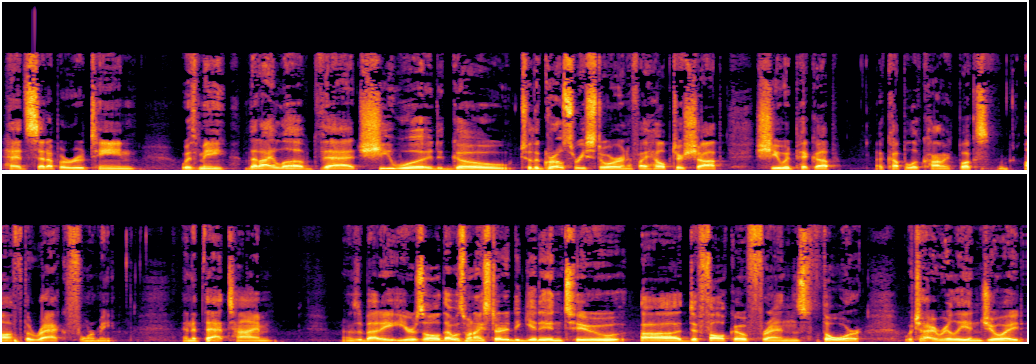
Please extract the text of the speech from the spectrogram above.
had set up a routine with me that I loved that she would go to the grocery store, and if I helped her shop, she would pick up a couple of comic books off the rack for me. And at that time, I was about eight years old. That was when I started to get into uh, DeFalco Frenz Thor, which I really enjoyed.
